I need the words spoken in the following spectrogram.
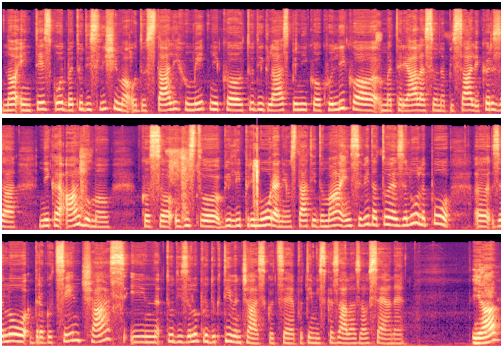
No, in te zgodbe tudi slišimo od ostalih umetnikov, tudi glasbenikov, koliko materijala so napisali, kar za nekaj albumov. ko so v bistvu bili primorani ostati doma in seveda to je zelo lepo, eh, zelo dragocen čas in tudi zelo produktiven čas, kot se je potem izkazala za vse. Ne? Ja,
